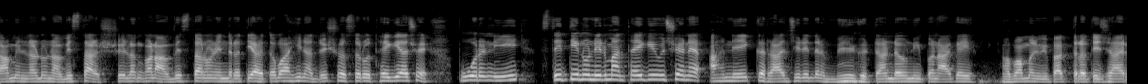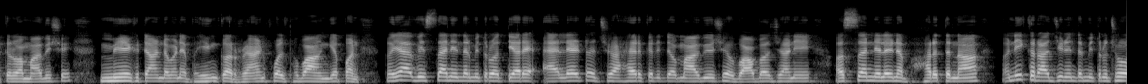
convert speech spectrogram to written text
તામિલનાડુના વિસ્તાર, શ્રીલંકાના વિસ્તારોની અંદર અત્યારે તબાહીના દ્રશ્યો શરૂ થઈ ગયા છે. પૂરની સ્થિતિનું નિર્માણ થઈ ગયું છે અને અનેક રાજ્યની અંદર મેઘ તાંડવની પણ આગાહી હવામાન વિભાગ તરફથી જાહેર કરવામાં આવી છે. મેઘ તાંડવ અને ભયંકર રેનફોલ થવા અંગે પણ કયા વિસ્તારની અંદર મિત્રો અત્યારે એલર્ટ જાહેર કરી દેવામાં આવ્યું છે? વાવાઝાની અસરને લઈને ભારતના અનેક રાજ્યની અંદર મિત્રો જો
